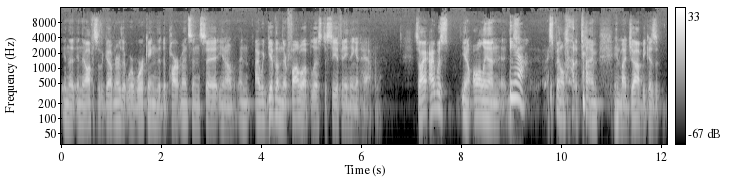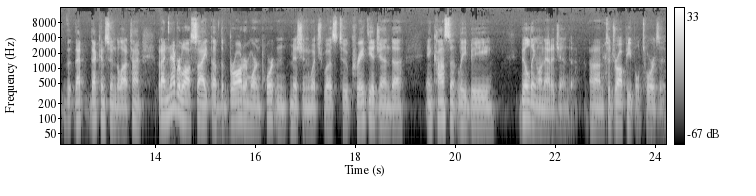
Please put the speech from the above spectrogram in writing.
in the in the office of the governor that were working the departments and said, you know, and I would give them their follow up list to see if anything had happened. So I, I was, you know, all in. This, yeah. I spent a lot of time in my job because th- that that consumed a lot of time. But I never lost sight of the broader, more important mission, which was to create the agenda and constantly be building on that agenda um, to draw people towards it.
